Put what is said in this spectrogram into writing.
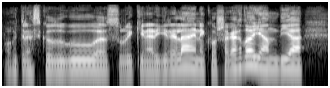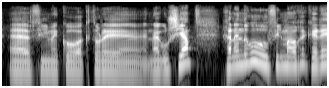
Horretrazko dugu uh, zurekin ari girela, eneko sagardoi, handia uh, filmeko aktore nagusia. Janen dugu filma horrek ere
